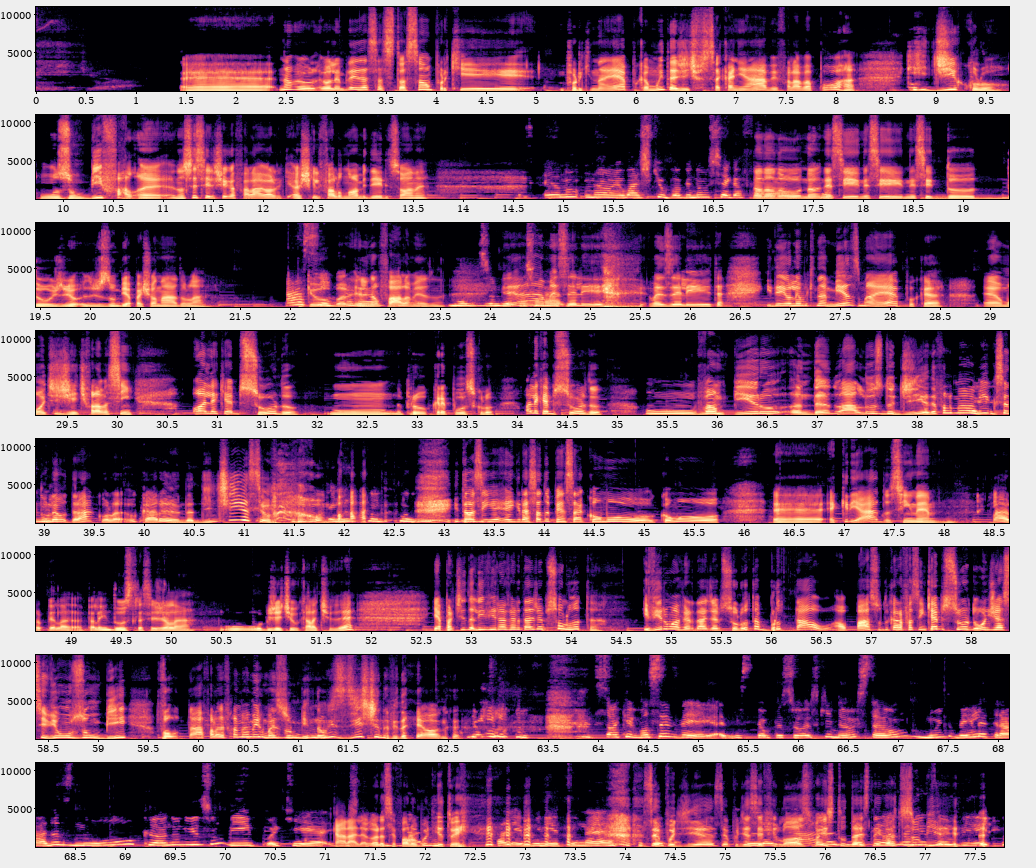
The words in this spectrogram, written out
É... Não, eu, eu lembrei dessa situação porque porque na época muita gente sacaneava e falava, porra, que ridículo, um zumbi fala. é, não sei se ele chega a falar, eu acho que ele fala o nome dele só, né? Eu não, não, eu acho que o Bob não chega a Não, falar. não, no- no- nesse, nesse, nesse do, do zumbi apaixonado lá. Ah, Que sim. o, ele aham. não fala mesmo. No zumbi Ah, apaixonado. mas ele. Mas ele. tá- E daí eu lembro que na mesma época, é, um monte de gente falava assim: olha que absurdo. Um, pro Crepúsculo. Olha que absurdo. um vampiro andando à luz do dia. Eu falo, meu amigo, você não leu Drácula? O cara anda de dia, seu arrombado. Então, assim, é, é engraçado pensar como, como é, é, criado, assim, né? Claro, pela, pela indústria, seja lá o objetivo que ela tiver. E a partir dali vira a verdade absoluta e vira uma verdade absoluta brutal. Ao passo do cara falar assim: que absurdo, onde já se viu um zumbi voltar a falar. Eu falo, meu amigo, mas zumbi não existe na vida real, né? Só que você vê, tem pessoas que não estão muito bem letradas no cânone zumbi, porque. Caralho, agora você falou bonito, hein? Falei bonito, né? Você podia, você podia ser filósofo e estudar esse negócio de zumbi, zumbi. aí.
